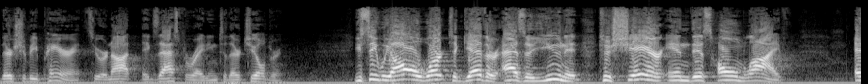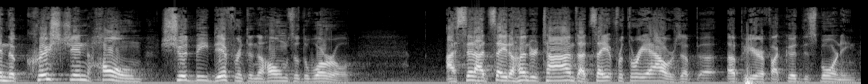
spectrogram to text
there should be parents who are not exasperating to their children. You see, we all work together as a unit to share in this home life. And the Christian home should be different than the homes of the world. I said I'd say it a hundred times. I'd say it for three hours up, uh, up here if I could this morning.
